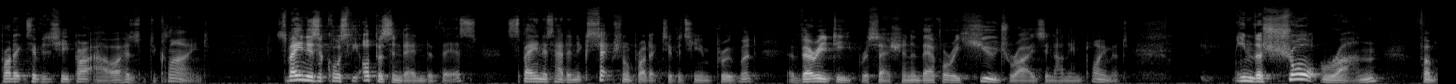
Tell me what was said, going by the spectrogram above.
Productivity per hour has declined. Spain is, of course, the opposite end of this. Spain has had an exceptional productivity improvement, a very deep recession, and therefore a huge rise in unemployment in the short run, for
